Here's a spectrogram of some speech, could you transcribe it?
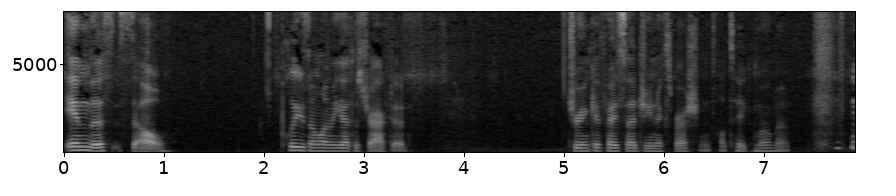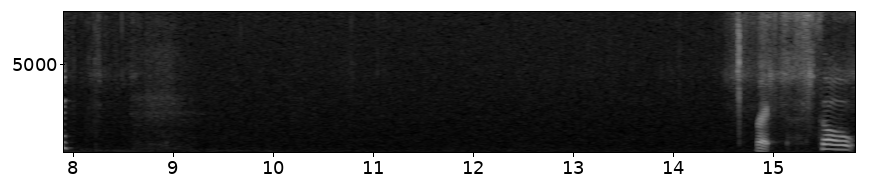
in this cell. Please don't let me get distracted. Drink if I said gene expression. I'll take a moment. Right. So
